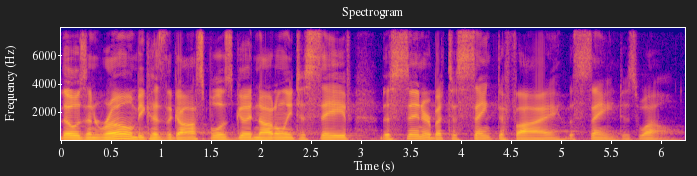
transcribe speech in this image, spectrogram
those in Rome because the gospel is good not only to save the sinner, but to sanctify the saint as well.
